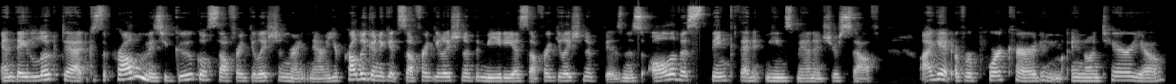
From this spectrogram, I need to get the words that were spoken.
and they looked at because the problem is you Google self regulation right now. You're probably going to get self regulation of the media, self regulation of business. All of us think that it means manage yourself. I get a report card in in Ontario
